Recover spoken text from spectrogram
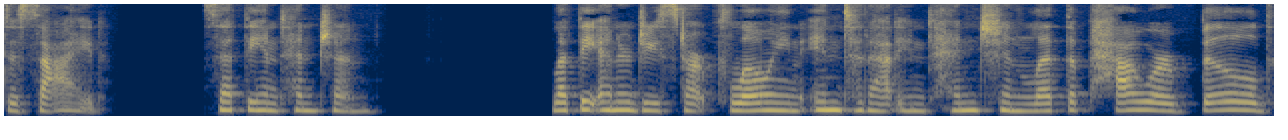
Decide. Set the intention. Let the energy start flowing into that intention. Let the power build.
